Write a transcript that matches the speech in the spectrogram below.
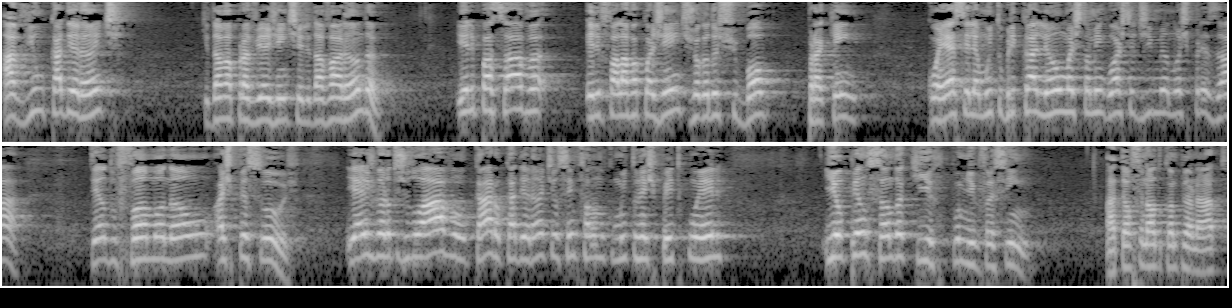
havia um cadeirante que dava para ver a gente ele da varanda, e ele passava, ele falava com a gente, jogador de futebol, para quem conhece, ele é muito brincalhão, mas também gosta de menosprezar, tendo fama ou não as pessoas. E aí os garotos zoavam, cara, o cadeirante, eu sempre falando com muito respeito com ele. E eu pensando aqui comigo, falei assim, até o final do campeonato,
